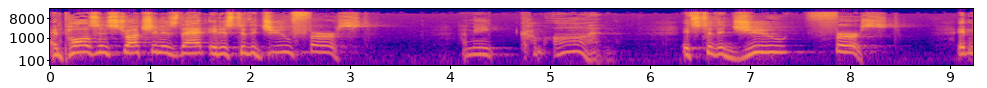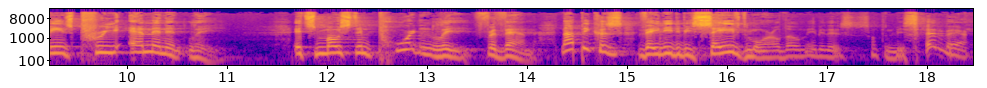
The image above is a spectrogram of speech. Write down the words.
And Paul's instruction is that it is to the Jew first. I mean, come on. It's to the Jew first. It means preeminently. It's most importantly for them. Not because they need to be saved more, although maybe there's something to be said there,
